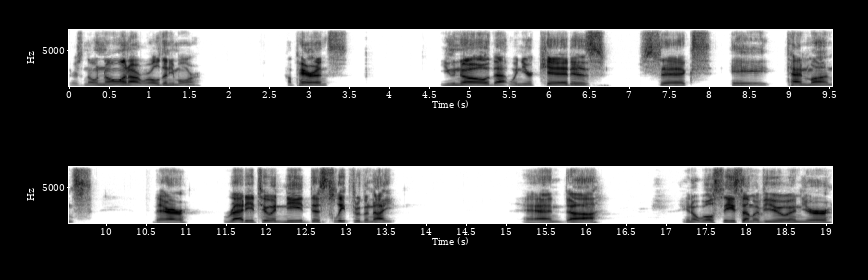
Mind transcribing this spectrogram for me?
There's no no in our world anymore. Now, parents, you know that when your kid is six, eight, ten months, they're ready to and need to sleep through the night. And, uh, you know, we'll see some of you and your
